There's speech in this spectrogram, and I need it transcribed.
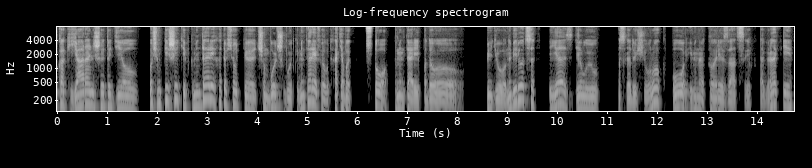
как я раньше это делал. В общем, пишите в комментариях это все. Чем больше будет комментариев, вот хотя бы 100 комментариев под видео наберется, и я сделаю последующий урок по именно колоризации фотографии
